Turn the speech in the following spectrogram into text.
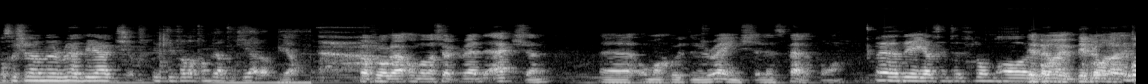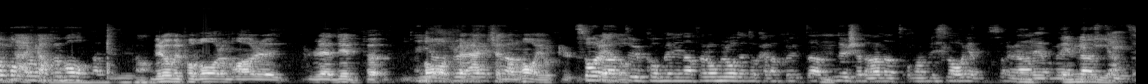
och så kör han en ready action utifall att han blir attackerad. Ja. Får jag fråga om de har kört red action? Eh, om man skjuter med range eller en spell på honom? Eh, det gäller inte för de har... Det beror ju- det beror- det beror på vad de har för vapen. Beror väl på vad de har reddit för, Ja, vad för action de har gjort. Står det redo. att du kommer innanför området, då kan han skjuta. Mm. Nu körde han att om han blir slagen, så nu är han redo Det är med blast alltså.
